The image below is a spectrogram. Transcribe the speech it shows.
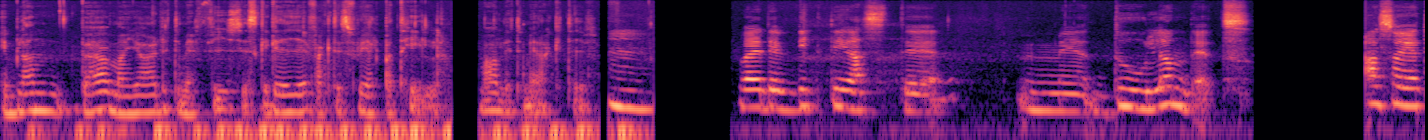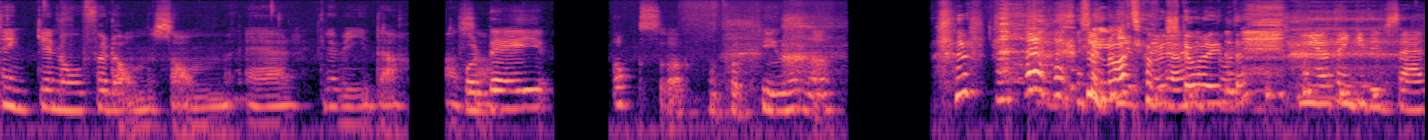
ibland behöver man göra lite mer fysiska grejer faktiskt för att hjälpa till. Vara lite mer aktiv. Mm. Vad är det viktigaste med dolandet? Alltså jag tänker nog för dem som är gravida. Alltså... För dig också och för kvinnorna? Förlåt, jag förstår inte. Men jag tänker typ så här,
